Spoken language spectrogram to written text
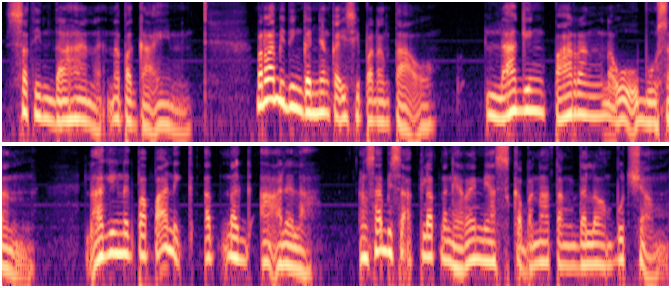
sa tindahan na pagkain. Marami din ganyang kaisipan ng tao laging parang nauubusan. Laging nagpapanik at nag-aalala. Ang sabi sa aklat ng Jeremias Kabanatang 20,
